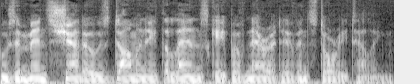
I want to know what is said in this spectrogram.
whose immense shadows dominate the landscape of narrative and storytelling.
